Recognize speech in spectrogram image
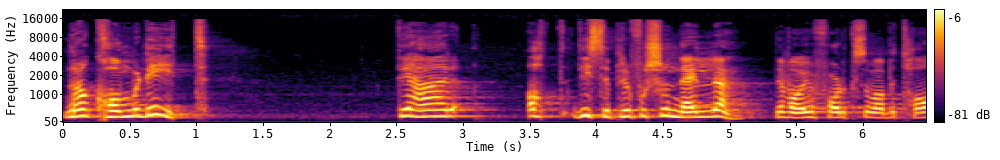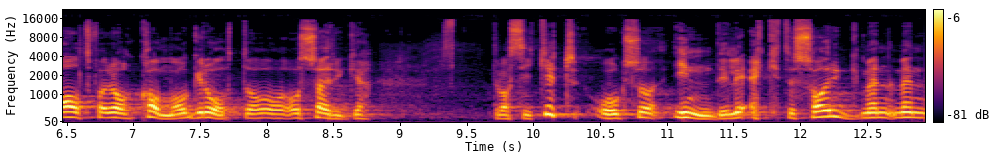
når han kommer dit, det er at disse profesjonelle Det var jo folk som var betalt for å komme og gråte og, og sørge. Det var sikkert også inderlig ekte sorg, men, men,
